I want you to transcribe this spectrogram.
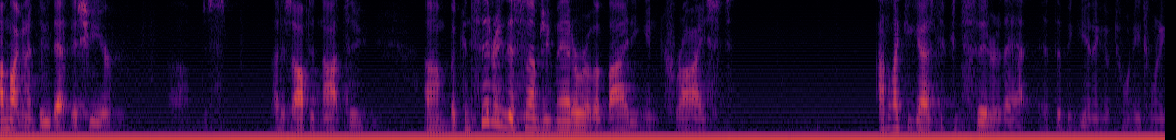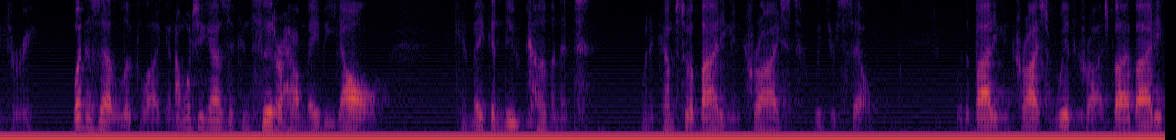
I'm not going to do that this year. Um, just I just opted not to. Um, but considering the subject matter of abiding in Christ, I'd like you guys to consider that at the beginning of 2023. What does that look like? And I want you guys to consider how maybe y'all can make a new covenant when it comes to abiding in Christ with yourself, with abiding in Christ with Christ, by abiding.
